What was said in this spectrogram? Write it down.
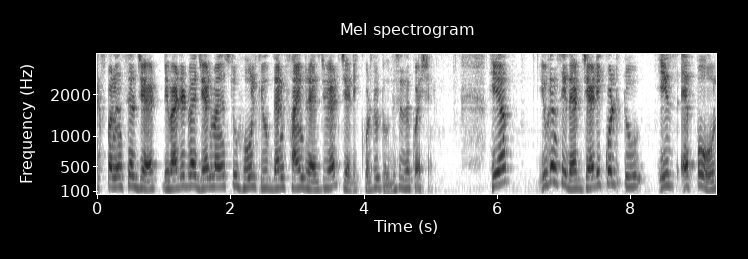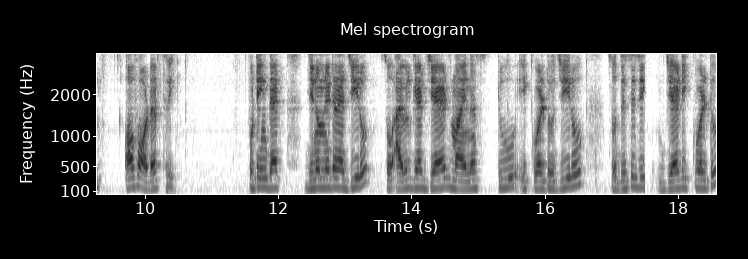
exponential z divided by z minus 2 whole cube then find residue at z equal to 2 this is the question. Here you can see that z equal to 2 is a pole of order 3 putting that denominator as 0 so I will get z minus 2 equal to 0 so this is z equal to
